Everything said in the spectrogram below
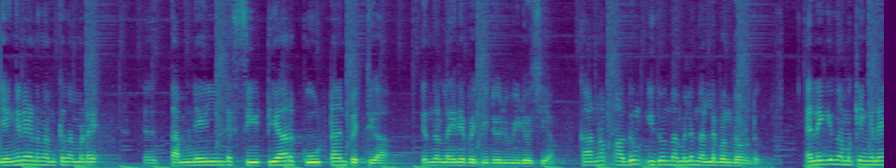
എങ്ങനെയാണ് നമുക്ക് നമ്മുടെ തമ്മിലിന്റെ സി ടി ആർ കൂട്ടാൻ പറ്റുക? എന്നുള്ളതിനെ പറ്റിയിട്ട് ഒരു വീഡിയോ ചെയ്യാം. കാരണം അതും ഇതും തമ്മിൽ നല്ല ബന്ധമുണ്ട്. അല്ലെങ്കിൽ നമുക്കിങ്ങനെ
